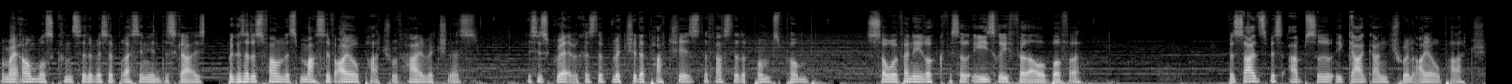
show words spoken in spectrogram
we might almost consider this a blessing in disguise, because I just found this massive oil patch with high richness. This is great because the richer the patch is, the faster the pumps pump. so with any luck this will easily fill our buffer. Besides this absolutely gargantuan oil patch,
